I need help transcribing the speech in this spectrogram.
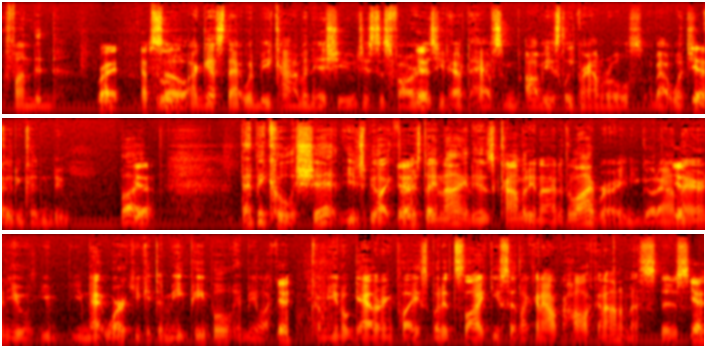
funded. Right. Absolutely. So I guess that would be kind of an issue, just as far Yeah. as you'd have to have some obviously ground rules about what you could and couldn't do. But that'd be cool as shit. You'd just be like. Thursday night is comedy night at the library, and you go down there and you, you you network. You get to meet people. It'd be like a communal gathering place, but it's like you said, like an alcoholic anonymous. There's Yeah.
